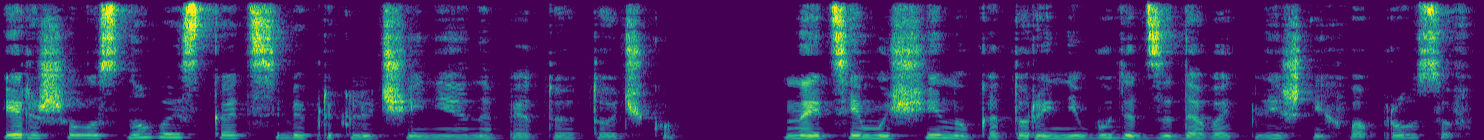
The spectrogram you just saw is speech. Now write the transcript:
я решила снова искать себе приключения на пятую точку. Найти мужчину, который не будет задавать лишних вопросов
